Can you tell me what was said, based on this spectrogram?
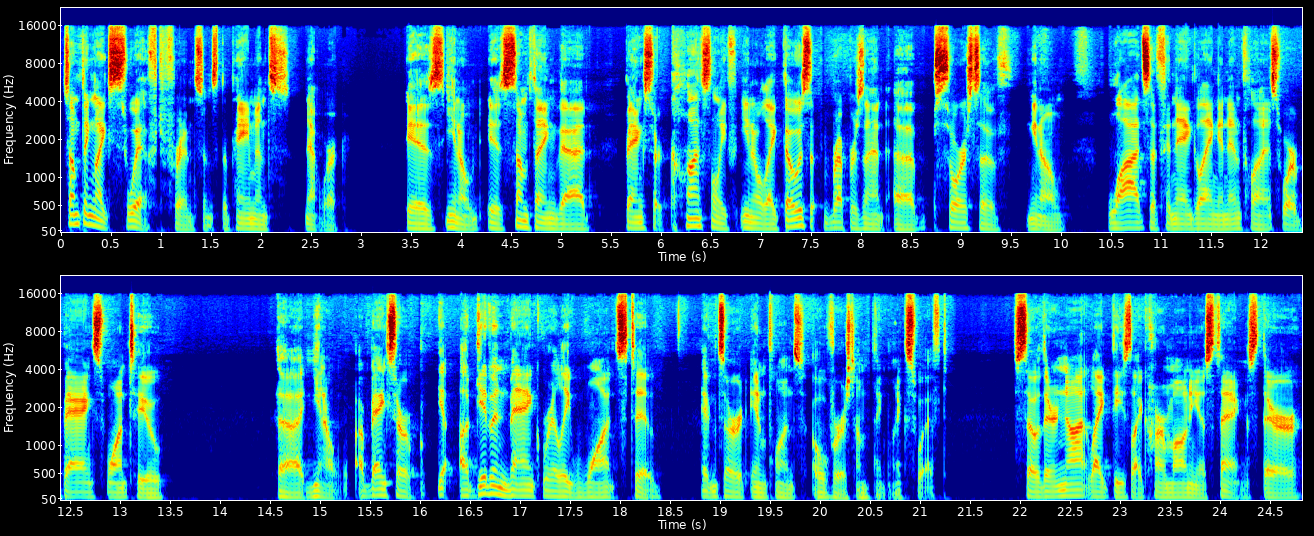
something like Swift, for instance, the payments network is, you know, is something that banks are constantly, you know, like those represent a source of, you know, lots of finagling and influence where banks want to, uh, you know, our banks are, a given bank really wants to exert influence over something like Swift. So they're not like these like harmonious things. They're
